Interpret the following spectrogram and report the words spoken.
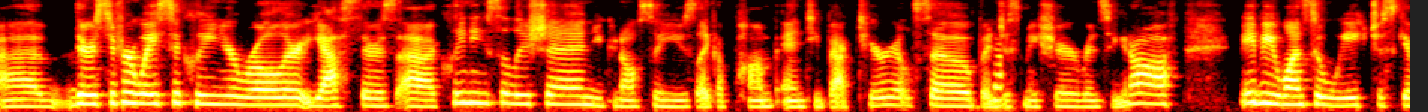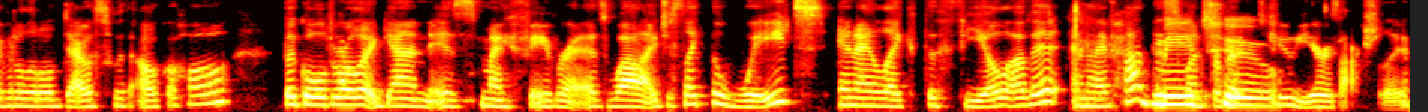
Uh, there's different ways to clean your roller. Yes, there's a cleaning solution. You can also use like a pump antibacterial soap and Yeah. just make sure you're rinsing it off. Maybe once a week, just give it a little douse with alcohol. The gold roller again is my favorite as well. I just like the weight and I like the feel of it. And I've had this Me one for about two years actually.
